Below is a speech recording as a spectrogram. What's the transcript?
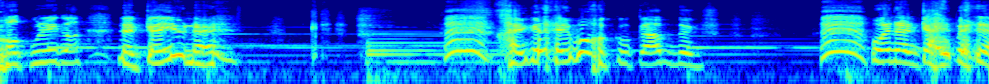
บอกกูนี่ก็นันไกอยู่ไหน ใครก็ได้บอกกูคำหนึ่งว่านันไกไปไหน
